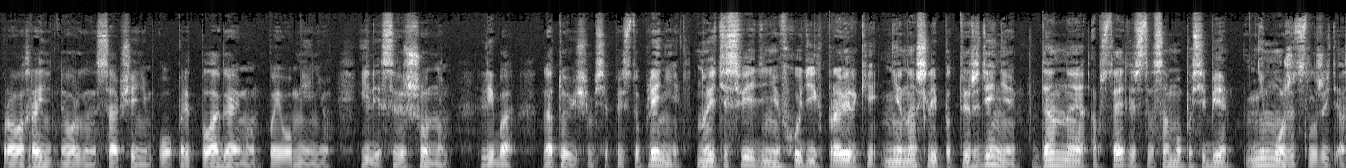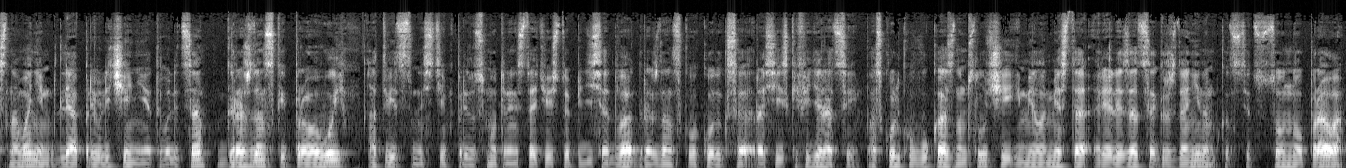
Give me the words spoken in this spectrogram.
правоохранительные органы с сообщением о предполагаемом, по его мнению, или совершенном, либо готовящемся преступлении, но эти сведения в ходе их проверки не нашли подтверждения, данное обстоятельство само по себе не может служить основанием для привлечения этого лица к гражданской правовой ответственности, предусмотренной статьей 152 Гражданского кодекса Российской Федерации, поскольку в указанном случае имела место реализация гражданином конституционного права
